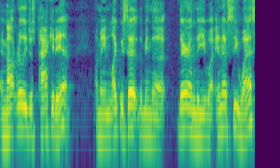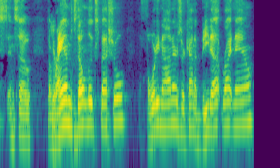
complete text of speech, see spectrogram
and not really just pack it in. I mean, like we said, I mean the they're in the what NFC West, and so the yep. Rams don't look special. The 49ers are kind of beat up right now.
